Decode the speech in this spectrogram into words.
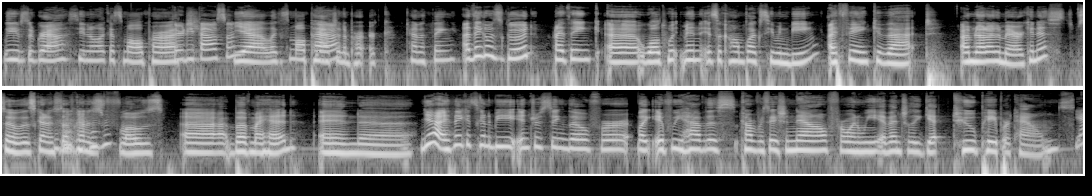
leaves of grass, you know, like a small patch. 30,000? Yeah, like a small patch Yeah. in a park kind of thing. I think it was good. I think uh, Walt Whitman is a complex human being. I think that I'm not an Americanist, so this kind of stuff kind of just flows uh, above my head. And uh, yeah, I think it's going to be interesting though for like if we have this conversation now for when we eventually get to Paper Towns. Yeah,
